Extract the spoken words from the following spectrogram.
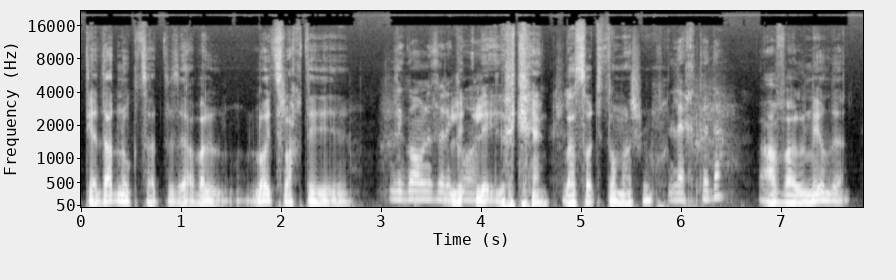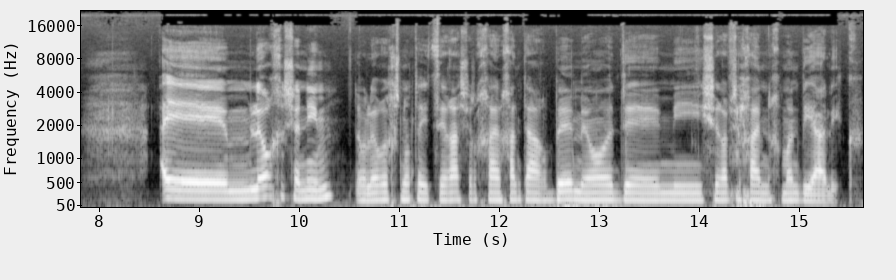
התיידדנו קצת וזה, אבל לא הצלחתי, לגרום לזה לקרות. כן, לעשות איתו משהו, לך תדע. אבל מי יודע. Um, לאורך השנים, או לאורך שנות היצירה שלך, הלחנת הרבה מאוד uh, משיריו שלך עם נחמן ביאליק.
